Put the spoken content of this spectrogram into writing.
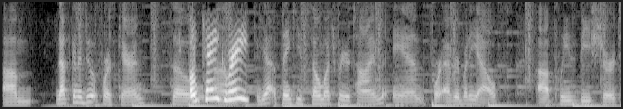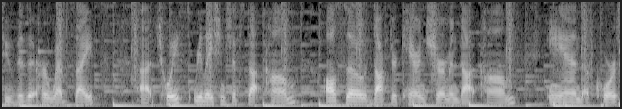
Um, that's going to do it for us, Karen. So okay, um, great. Yeah, thank you so much for your time, and for everybody else, uh, please be sure to visit her websites, uh, choicerelationships.com, also drkarensherman.com, and of course,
